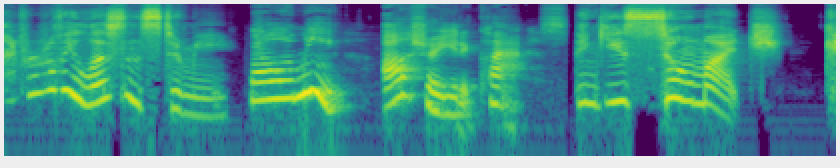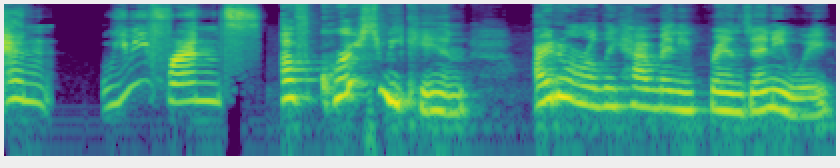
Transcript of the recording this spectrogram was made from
never really listens to me. Follow me. I'll show you to class. Thank you so much. Can we be friends? Of course we can. I don't really have any friends anyway.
